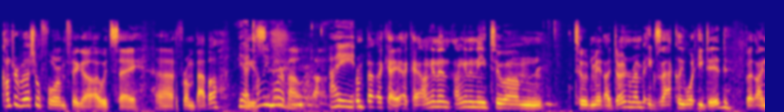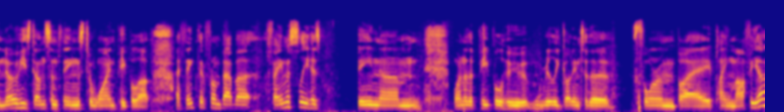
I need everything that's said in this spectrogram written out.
controversial forum figure, I would say, uh, from Baba. Yeah, He's- tell me more about. I from Ba- okay, okay. I'm gonna I'm gonna need to um to admit I don't remember exactly what he did, but I know he's done some things to wind people up. I think that from Baba famously has been um, one of the people who really got into the forum by playing Mafia,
